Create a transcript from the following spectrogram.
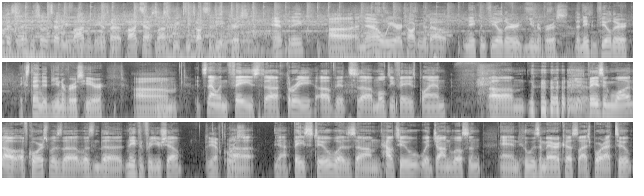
think this is episode 75 of the Anti Art Podcast. Last week we talked to Deet and Chris Anthony, uh, and now we are talking about Nathan Fielder universe, the Nathan Fielder extended universe here. Um, It's now in phase uh, three of its uh, multi-phase plan. Um, Phasing one, uh, of course, was the was the Nathan for You show. Yeah, of course. Uh, yeah, phase two was um, How to with John Wilson and Who is America slash Borat 2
